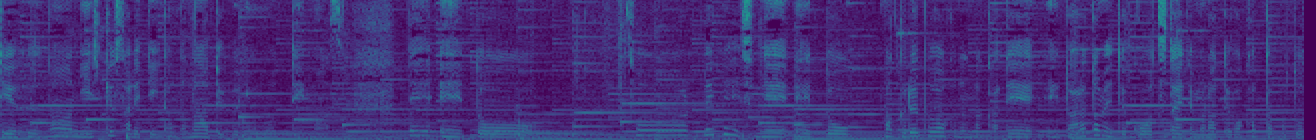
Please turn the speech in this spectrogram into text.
ていう風な認識をされていたんだなというふうに思っています。でえっ、ー、とでですねえ、ー、とまあ、グループワークの中で、えーと、改めてこう伝えてもらって分かったことっ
